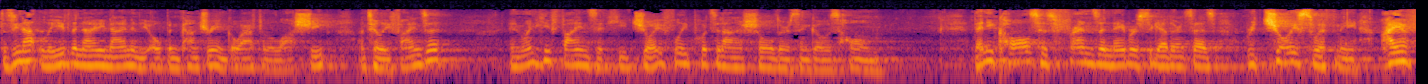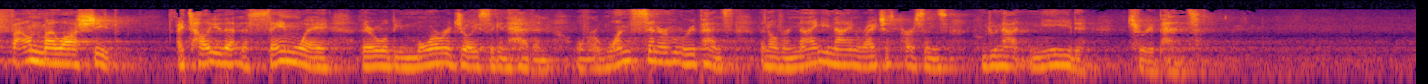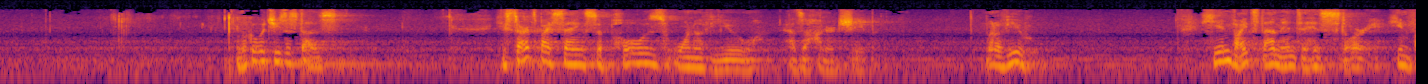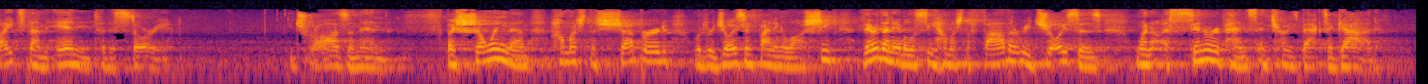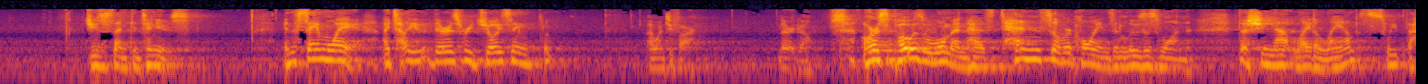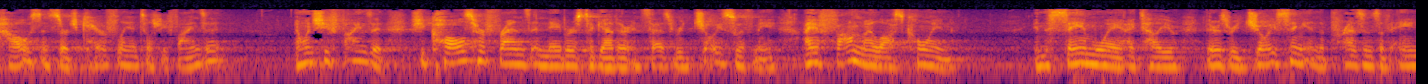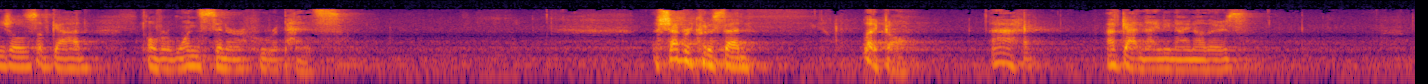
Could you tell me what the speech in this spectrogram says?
Does he not leave the 99 in the open country and go after the lost sheep until he finds it? And when he finds it, he joyfully puts it on his shoulders and goes home. Then he calls his friends and neighbors together and says, Rejoice with me. I have found my lost sheep. I tell you that in the same way, there will be more rejoicing in heaven over one sinner who repents than over 99 righteous persons who do not need to repent. Look at what Jesus does. He starts by saying, Suppose one of you has a hundred sheep. One of you. He invites them into his story. He invites them into this story. He draws them in. By showing them how much the shepherd would rejoice in finding a lost sheep, they're then able to see how much the Father rejoices when a sinner repents and turns back to God. Jesus then continues. In the same way, I tell you, there is rejoicing. I went too far. There we go. Or suppose a woman has ten silver coins and loses one. Does she not light a lamp, sweep the house, and search carefully until she finds it? And when she finds it, she calls her friends and neighbors together and says, Rejoice with me. I have found my lost coin. In the same way, I tell you, there is rejoicing in the presence of angels of God over one sinner who repents. The shepherd could have said, Let it go. Ah, I've got 99 others.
